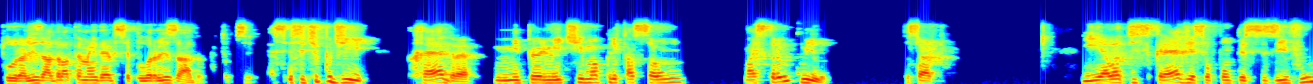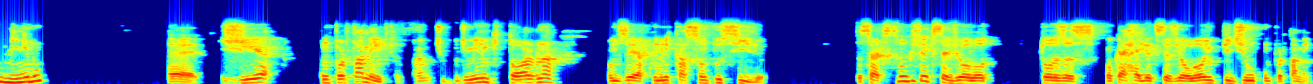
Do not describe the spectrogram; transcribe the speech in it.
pluralizado, ela também deve ser pluralizada. Então, esse tipo de regra me permite uma aplicação mais tranquila, tá certo? E ela descreve, esse é o ponto decisivo, mínimo é, de comportamento, né? o tipo de mínimo que torna, vamos dizer, a comunicação possível. Tá certo? Isso não significa que você violou todas as, qualquer regra que você violou impediu o comportamento,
